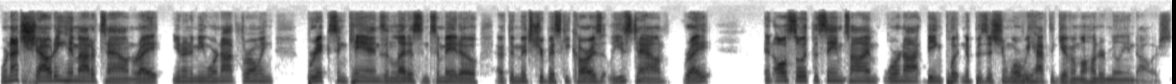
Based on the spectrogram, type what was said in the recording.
We're not shouting him out of town, right? You know what I mean? We're not throwing bricks and cans and lettuce and tomato the Mitch Trubisky car is at least town, right? And also at the same time, we're not being put in a position where we have to give him a hundred million dollars.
